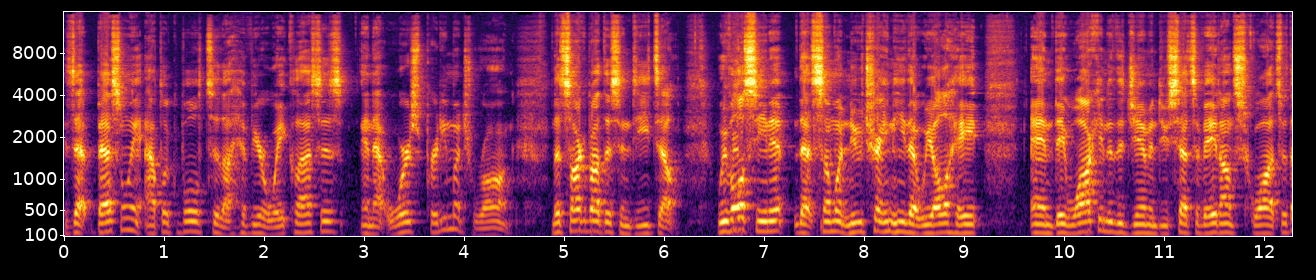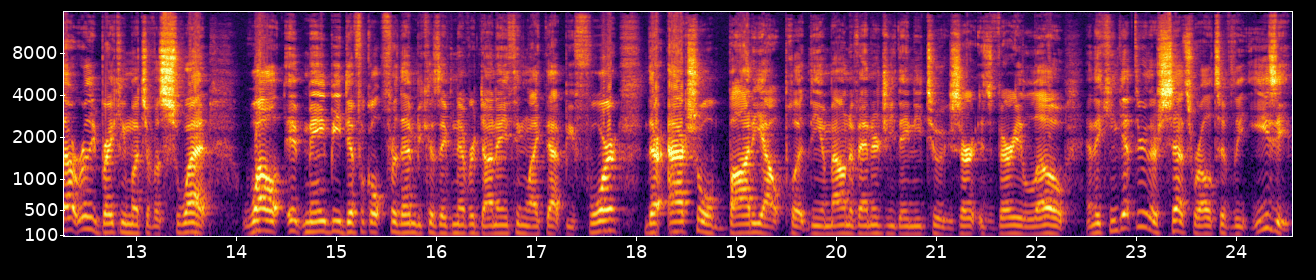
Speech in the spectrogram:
is at best only applicable to the heavier weight classes and at worst pretty much wrong. Let's talk about this in detail. We've all seen it, that somewhat new trainee that we all hate and they walk into the gym and do sets of eight on squats without really breaking much of a sweat. While it may be difficult for them because they've never done anything like that before, their actual body output, the amount of energy they need to exert, is very low, and they can get through their sets relatively easy.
